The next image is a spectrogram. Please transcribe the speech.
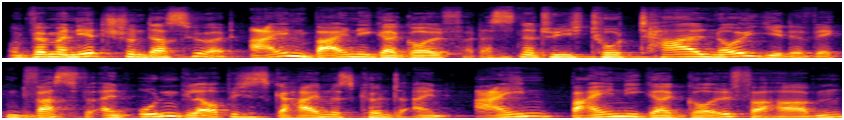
Und wenn man jetzt schon das hört, einbeiniger Golfer, das ist natürlich total neugierdeweckend. Was für ein unglaubliches Geheimnis könnte ein einbeiniger Golfer haben,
